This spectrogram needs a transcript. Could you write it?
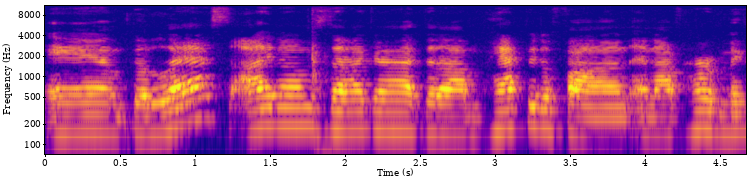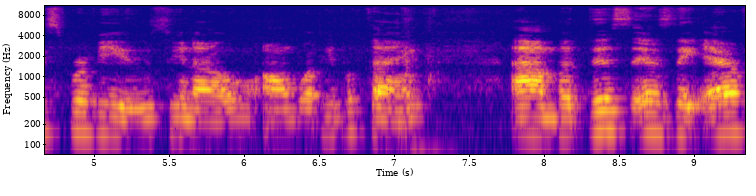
And the last items that I got that I'm happy to find, and I've heard mixed reviews, you know, on what people think. Um, but this is the air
